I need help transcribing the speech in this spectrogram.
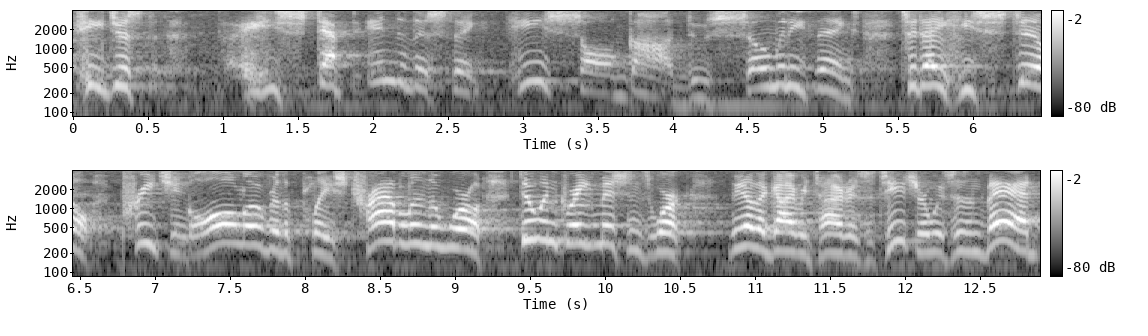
he just, he stepped into this thing. He saw God do so many things. Today, he's still preaching all over the place, traveling the world, doing great missions work. The other guy retired as a teacher, which isn't bad,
